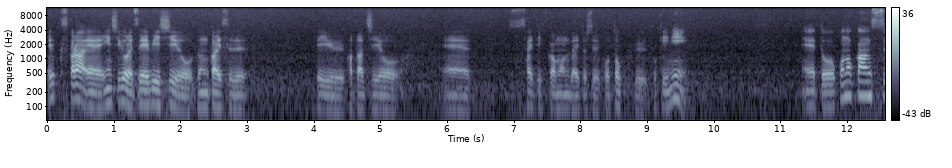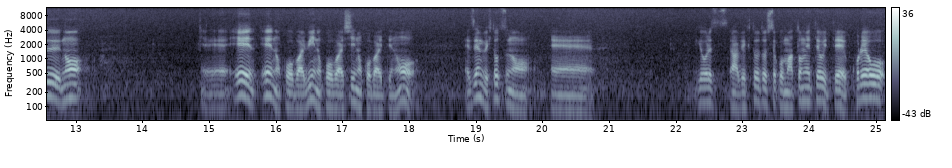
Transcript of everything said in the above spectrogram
X から、えー、因子行列 ABC を分解するっていう形を、えー、最適化問題としてこう解くときにえーと、この関数の、えー、A, A の勾配 B の勾配 C の勾配っていうのを、えー、全部一つの、えー、行列あベクトルとしてこうまとめておいてこれを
